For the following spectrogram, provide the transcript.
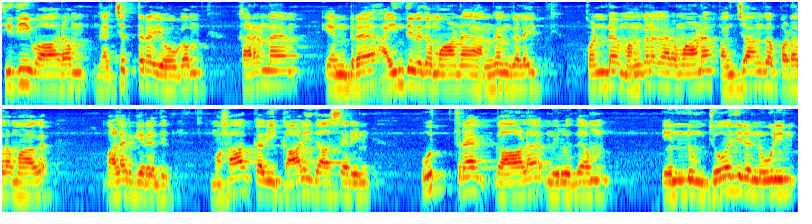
திதிவாரம் நட்சத்திர யோகம் கரணம் என்ற ஐந்து விதமான அங்கங்களைக் கொண்ட மங்களகரமான பஞ்சாங்க படலமாக மலர்கிறது. மகாகவி காளிதாசரின் உத்தரகாலாமிருதம் என்னும் ஜோதிட நூலின்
